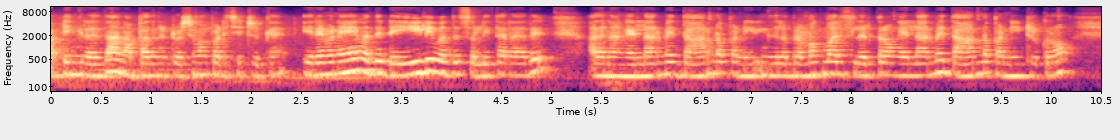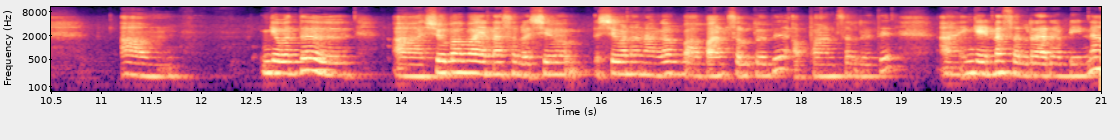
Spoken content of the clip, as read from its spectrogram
அப்படிங்கிறது தான் நான் பதினெட்டு வருஷமாக படிச்சிட்ருக்கேன். இறைவனே வந்து டெய்லி வந்து சொல்லித்தராரு அதை நாங்கள் எல்லாருமே தாரணை பண்ணி இதில் பிரம்மகுமாரிஸில் இருக்கிறவங்க எல்லாருமே தாரணை பண்ணிகிட்ருக்குறோம் இங்கே வந்து சிவபாபா என்ன சொல்ல சிவ சிவனை நாங்கள் பாபான்னு சொல்கிறது அப்பான்னு சொல்கிறது இங்கே என்ன சொல்கிறாரு அப்படின்னா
